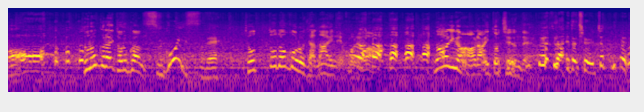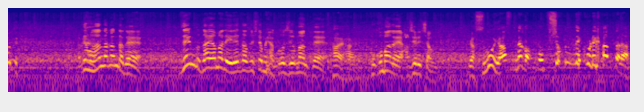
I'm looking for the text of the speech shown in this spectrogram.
ああそのくらいトルクあるすごいっすねちょっとどころじゃないねこれは。何がライトチューンで。ライト中ちょっとでもなんだかんだで全部ダイヤまで入れたとしても150万ってはいはい。ここまで走れちゃう。いやすごい安なんかオプションでこれがあったら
